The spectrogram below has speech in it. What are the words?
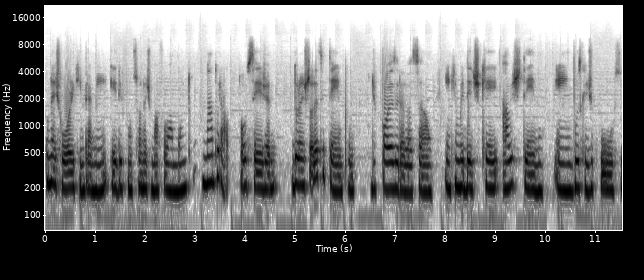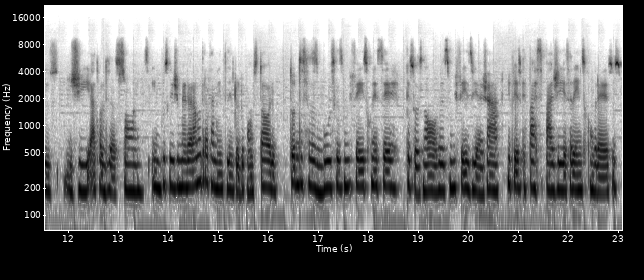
o networking para mim ele funciona de uma forma muito natural. Ou seja, durante todo esse tempo de pós-graduação, em que eu me dediquei ao extremo em busca de cursos, de atualizações, em busca de melhorar meu tratamento dentro do consultório, todas essas buscas me fez conhecer pessoas novas, me fez viajar, me fez participar de excelentes congressos.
